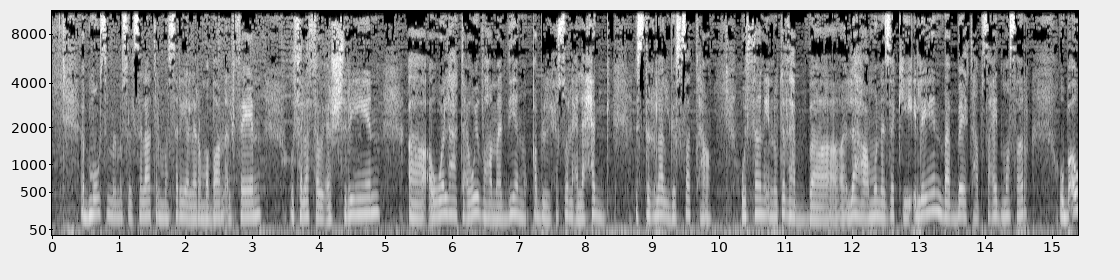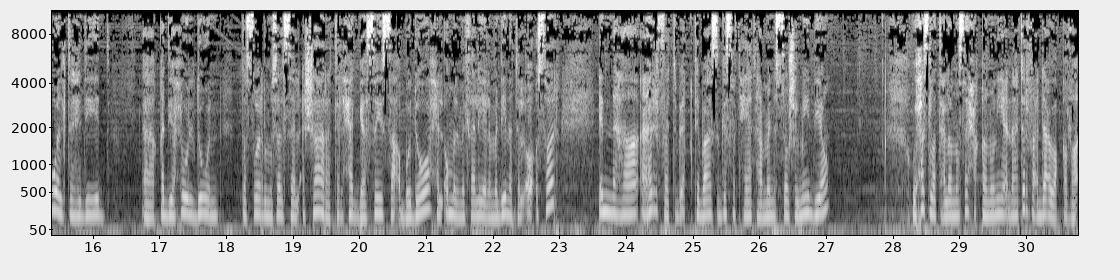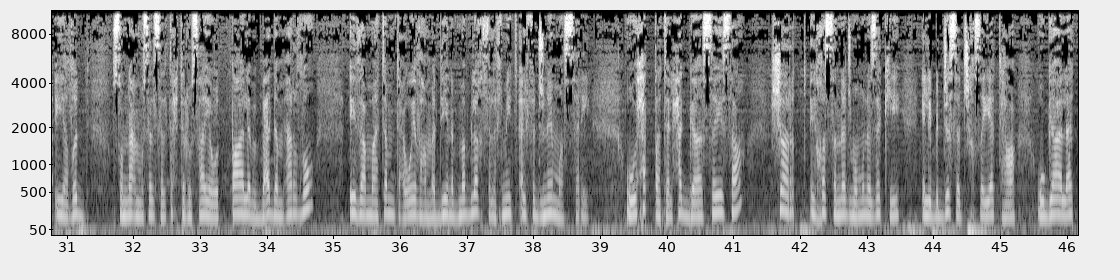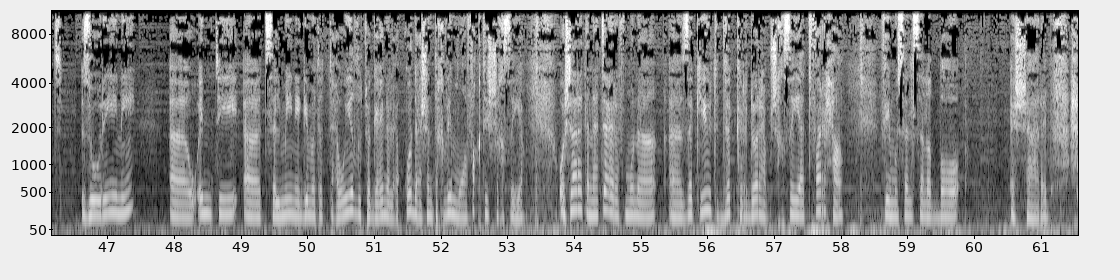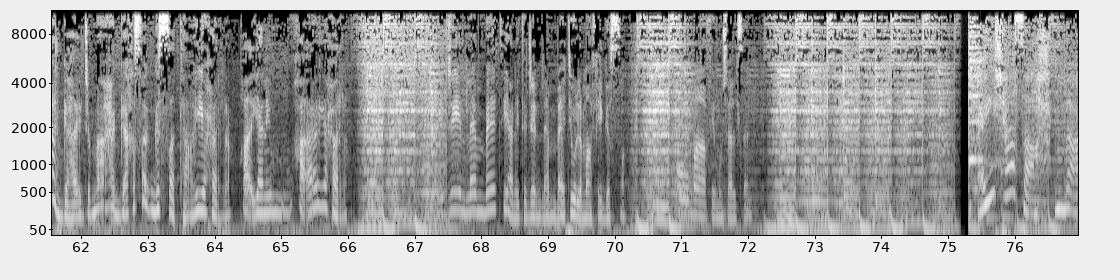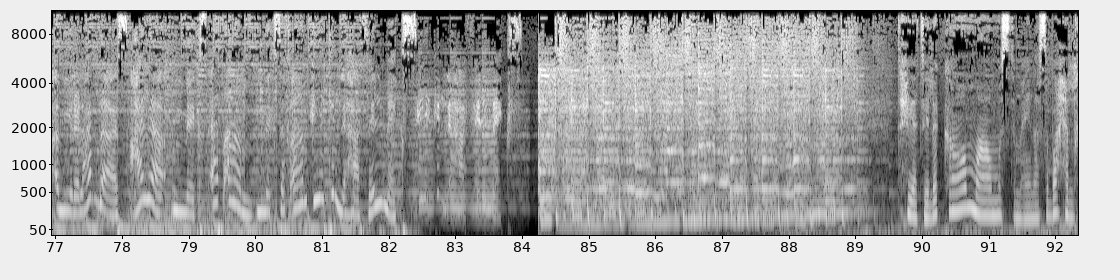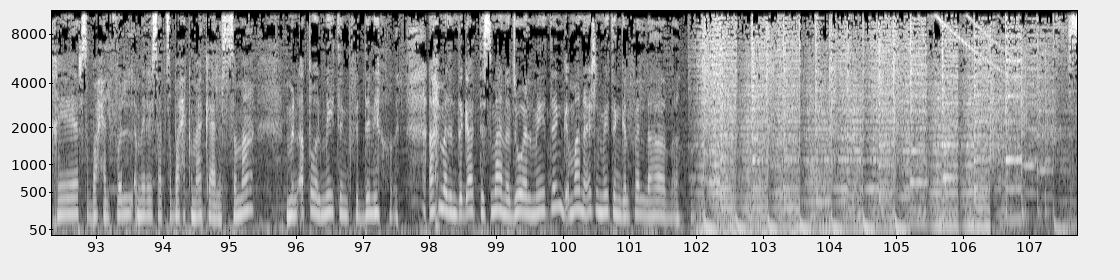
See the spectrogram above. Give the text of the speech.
بموسم المسلسلات المصرية لرمضان 2023 آه، أولها تعويضها ماديا مقابل الحصول على حق استغلال قصتها والثاني أنه تذهب آه، لها منى زكي إلين باب بيتها بصعيد مصر وبأول تهديد قد يحول دون تصوير المسلسل أشارت الحجة صيصة أبو دوح الأم المثالية لمدينة الأقصر. إنها عرفت باقتباس قصة حياتها من ال social media وحصلت على نصيحة قانونية أنها ترفع دعوة قضائية ضد صناع مسلسل تحت الوصاية وتطالب بعدم عرضه إذا ما تم تعويضها ماديا بمبلغ 300 ألف جنيه مصري. وحطت الحقة صيصة شرط يخص النجمة منى زكي اللي بتجسد شخصيتها وقالت زوريني آه وإنتي آه تسلميني قيمة التعويض وتوقعين العقود عشان تاخذين موافقتي الشخصية. وأشارت أنها تعرف منى آه زكي وتتذكر دورها بشخصية فرحة في مسلسل الضوء الشارد. حقها يا جماعة حقها خاصة قصتها هي حرة. يعني هي حرة. تجين لين بيتي يعني تجين لين بيتي ولا ما في قصة؟ وما في مسلسل. عيشها صح مع أميرة العباس على Mix FM. Mix FM هي كلها في ال mix. هي كلها في ال mix. تحياتي لكم مستمعينا صباح الخير صباح الفل. أميرة يسعد صباحك معك على السمع من أطول meeting في الدنيا. أحمد أنت قاعد تسمعنا جوا ال meeting. ما أنا إيش الميتنج الفلة هذا؟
